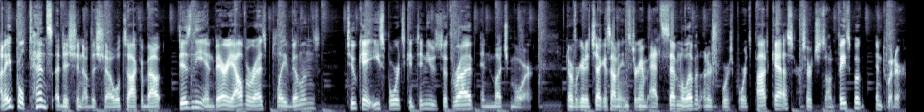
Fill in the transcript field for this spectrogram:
On April 10th edition of the show, we'll talk about Disney and Barry Alvarez play villains, 2K Esports continues to thrive, and much more. Don't forget to check us out on Instagram at 711 underscore sports podcast or search us on Facebook and Twitter.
